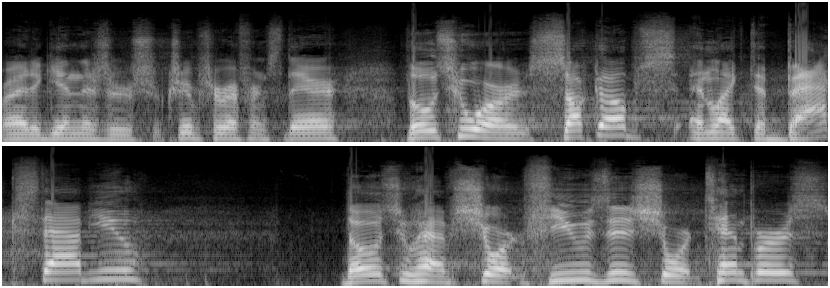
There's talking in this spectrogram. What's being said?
right? Again, there's a scripture reference there. Those who are suck ups and like to backstab you, those who have short fuses, short tempers.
